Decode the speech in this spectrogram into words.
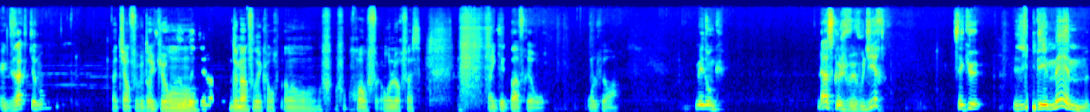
Exactement. Bah, tiens, faudrait qu'on. Demain, faudrait qu'on on, on, on le refasse. T'inquiète pas, frérot. On le fera. Mais donc, là, ce que je veux vous dire, c'est que l'idée même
